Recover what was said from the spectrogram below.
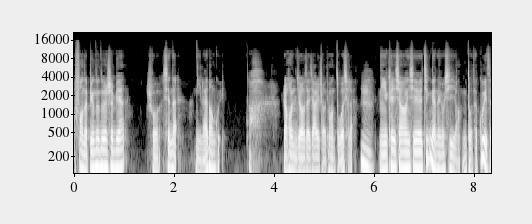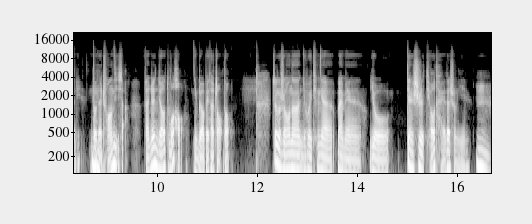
放在冰墩墩身边，说：“现在你来当鬼。”啊，然后你就要在家里找地方躲起来。嗯你可以像一些经典的游戏一样，你躲在柜子里，你躲在床底下，反正你只要躲好，你不要被他找到。这个时候呢，你就会听见外面有电视调台的声音，嗯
